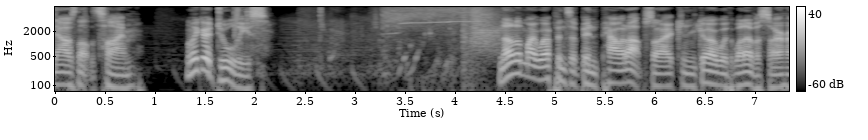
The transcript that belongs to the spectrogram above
now is not the time. Let me go dualies. None of my weapons have been powered up, so I can go with whatever, so...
